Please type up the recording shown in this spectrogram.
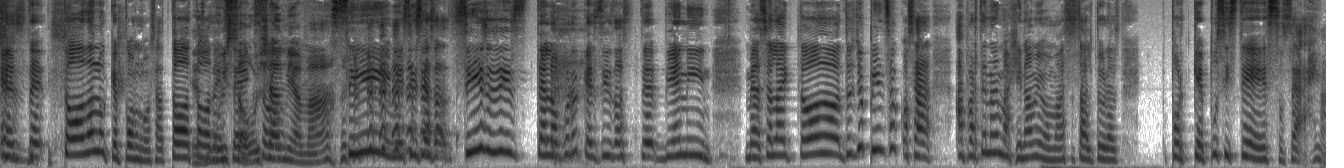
este, todo lo que pongo, o sea, todo, todo. Es muy sexo. social mi mamá. Sí, me sí, sí, o sea, sí, sí, sí, te lo juro que sí, o sea, bien in, me hace like todo, entonces yo pienso, o sea, aparte no me imagino a mi mamá a esas alturas, ¿por qué pusiste eso? O sea, ay, no,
